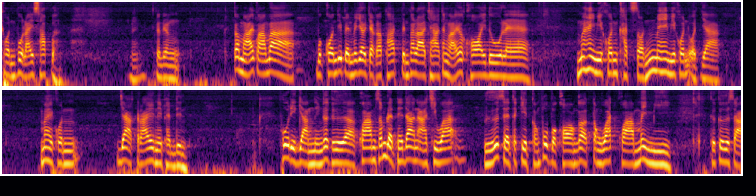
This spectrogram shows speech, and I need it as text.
ชนผู้ไร้ทรัพย์ ก็เรื่องก็หมายความว่าบุคคลที่เป็นพระเจ้าจักรพรรดิเป็นพระราชาทั้งหลายก็คอยดูแล ไม่ให้มีคนขัดสน ไม่ให้มีคนอดอยาก ไม่ให้คนยากไร้ในแผ่นดิน พูดอีกอย่างหนึ่งก็คือความสำเร็จในด้านอาชีวะ หรือเศรษฐกิจของผู้ปกครองก็ต้องวัดความไม่มี ก็คือสา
